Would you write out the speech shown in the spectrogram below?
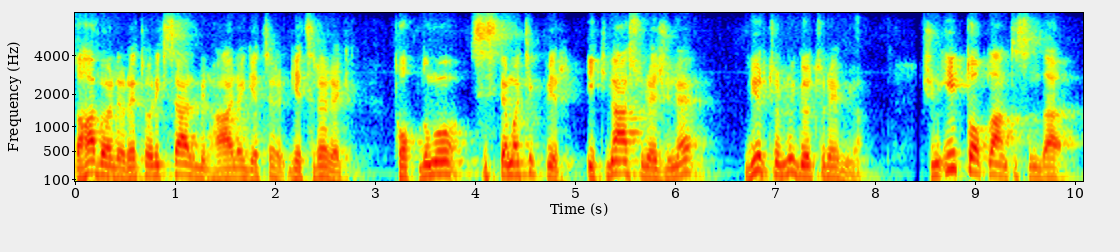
daha böyle retoriksel bir hale getir, getirerek toplumu sistematik bir ikna sürecine bir türlü götüremiyor. Şimdi ilk toplantısında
